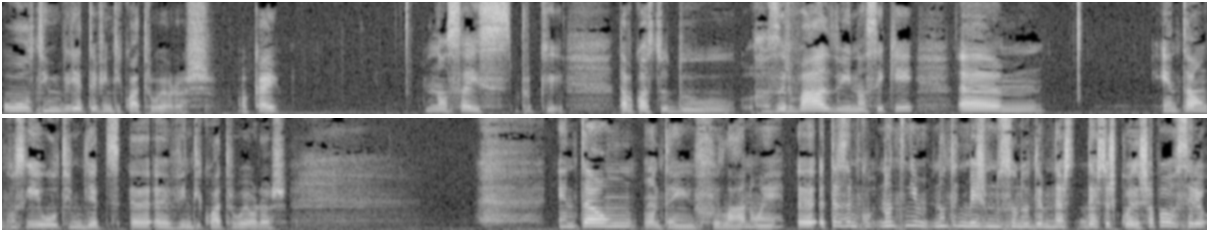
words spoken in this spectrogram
o último bilhete a 24 euros, ok? Não sei se. porque estava quase tudo reservado e não sei o quê. Um, então consegui o último bilhete a, a 24 euros. Então, ontem fui lá, não é? Uh, não, tinha, não tenho mesmo noção do tempo destas coisas, só para, você,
